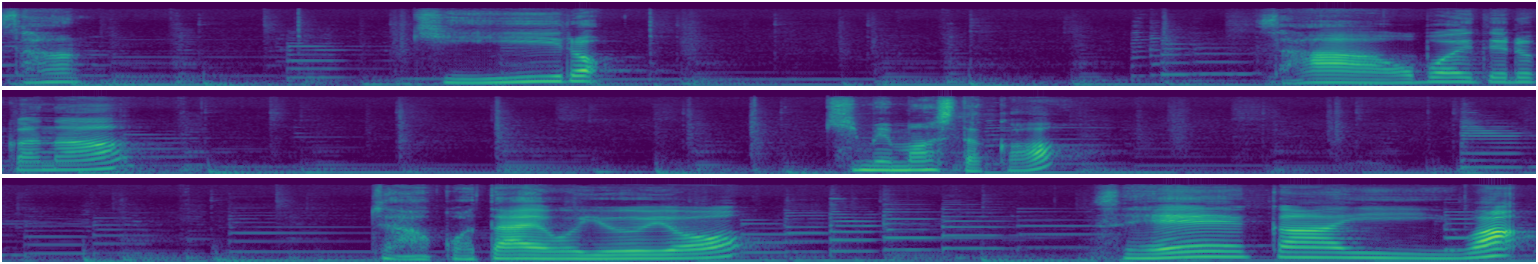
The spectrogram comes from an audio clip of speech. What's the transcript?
3黄色。さあ覚えてるかな？決めましたか？じゃあ答えを言うよ。正解は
